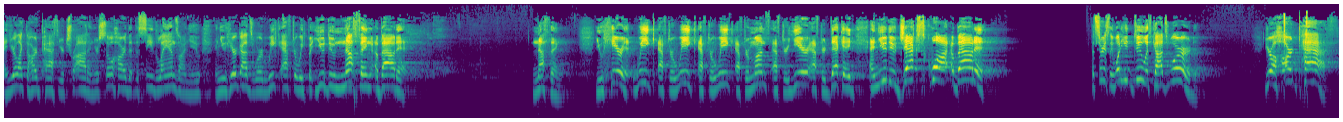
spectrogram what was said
And you're like the hard path, you're trodden. You're so hard that the seed lands on you, and you hear God's word week after week, but you do nothing about it. Nothing. You hear it week after week after week after month after year after decade, and you do jack squat about it. But seriously, what do you do with God's word? You're a hard path.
